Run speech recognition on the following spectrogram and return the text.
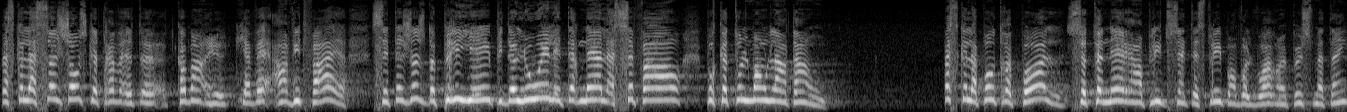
Parce que la seule chose qu'il euh, euh, avait envie de faire, c'était juste de prier puis de louer l'Éternel assez fort pour que tout le monde l'entende. Parce que l'apôtre Paul se tenait rempli du Saint-Esprit, puis on va le voir un peu ce matin.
